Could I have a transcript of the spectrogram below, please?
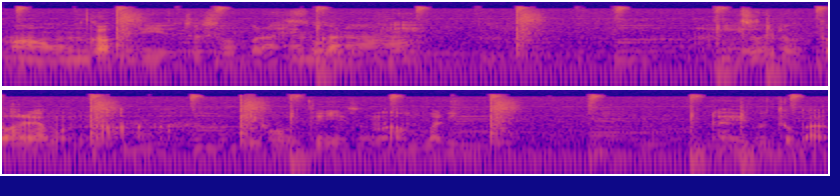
ん。まあ音楽で言うとそこら辺かな、ね。いろいろと。あれやもんな。基本的にそのあんまりライブとかうん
